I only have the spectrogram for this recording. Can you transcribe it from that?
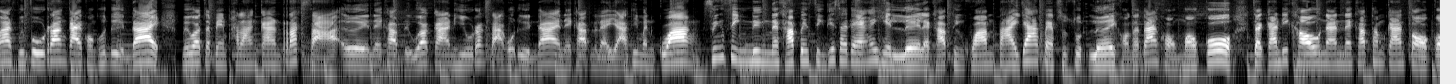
มารถฟื้นฟูร่างกายของคนอื่นได้ ไม่ว่าจะเป็นพลังการรักษาเอ่ยนะครับหรือว่าการฮิวรักษาคนอื่นได้นะครับในระยะที่มันกว้าง ซึ่งสิ่งหนึ่งนะครับเป็นสิ่งที่แสดงให้เห็นเลยแหละครับถึงความตายยากแบบสุดๆ เลยของทางด้านของมาโก้ จากการที่เขานั้นนะครับทำการต่อก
